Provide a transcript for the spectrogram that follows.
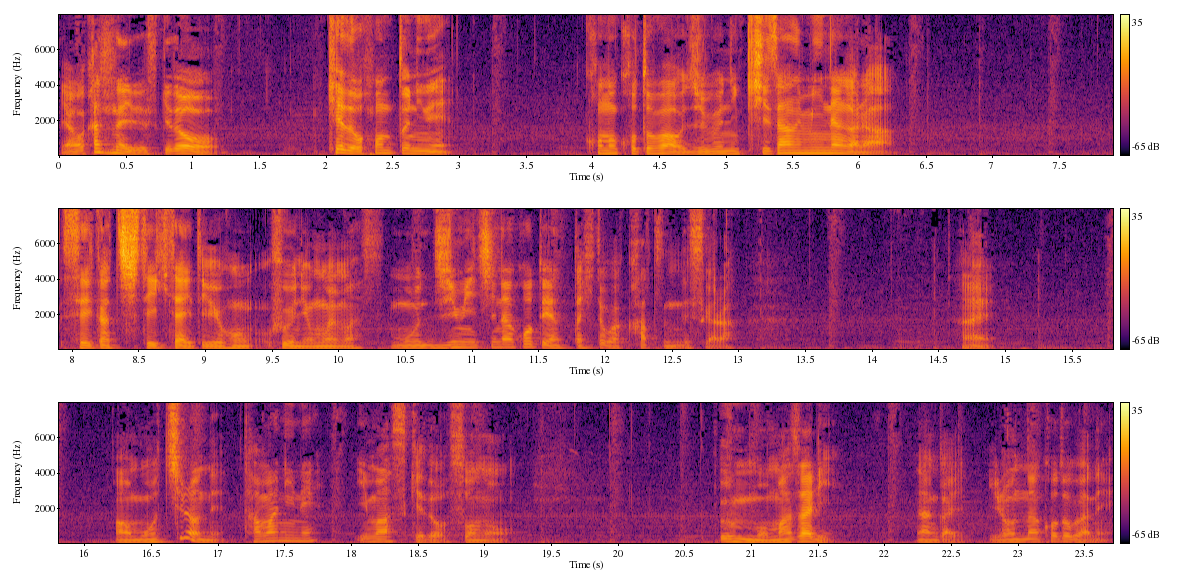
や、わかんないですけど、けど本当にね、この言葉を自分に刻みながら生活していきたいというふうに思います。もう地道なことやった人が勝つんですから。はい。あもちろんねたまにねいますけどその運も混ざりなんかいろんなことがね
